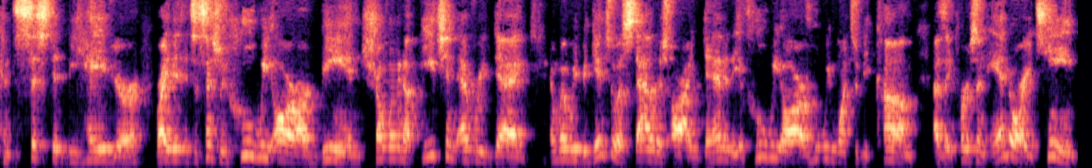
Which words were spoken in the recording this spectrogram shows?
consistent behavior, right? It's essentially who we are, our being, showing up each and every day. And when we begin to establish our identity of who we are or who we want to become as a person and or a team,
